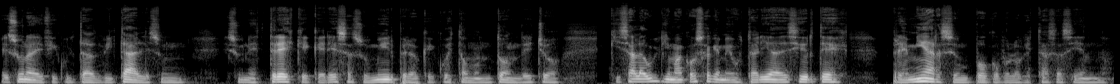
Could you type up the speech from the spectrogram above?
Es una dificultad vital, es un, es un estrés que querés asumir pero que cuesta un montón. De hecho, quizá la última cosa que me gustaría decirte es premiarse un poco por lo que estás haciendo.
